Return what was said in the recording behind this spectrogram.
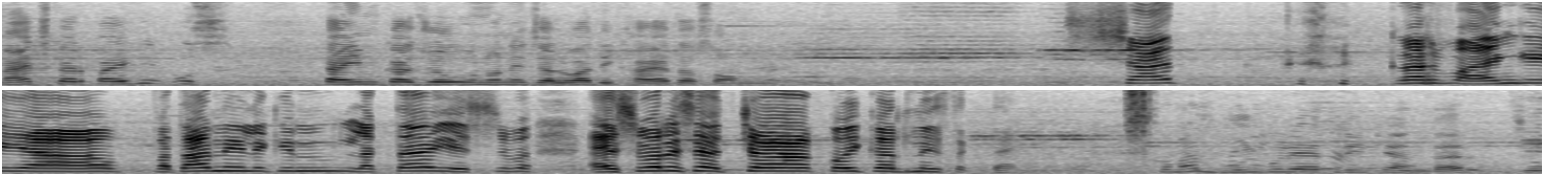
मैच कर पाएगी उस टाइम का जो उन्होंने जलवा दिखाया था सॉन्ग में? शायद कर पाएँगे या पता नहीं लेकिन लगता है ऐश्वर्य से अच्छा कोई कर नहीं सकता है। तो मैम भूल भुलैया थ्री के अंदर जो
